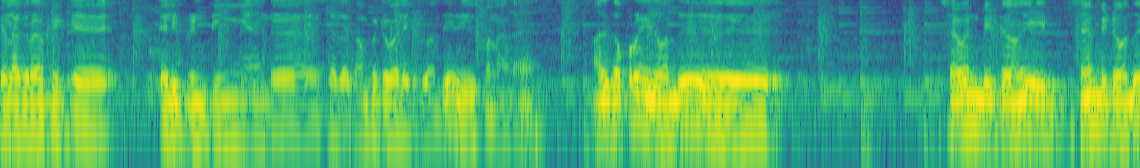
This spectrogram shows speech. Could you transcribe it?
டெலகிராஃபிக்கு டெலிபிரிண்டிங் அண்டு சில கம்ப்யூட்டர் வேலைக்கு வந்து இது யூஸ் பண்ணாங்க. அதுக்கப்புறம் இது வந்து செவன் பீட்டை வந்து செவன் பீட்டை வந்து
